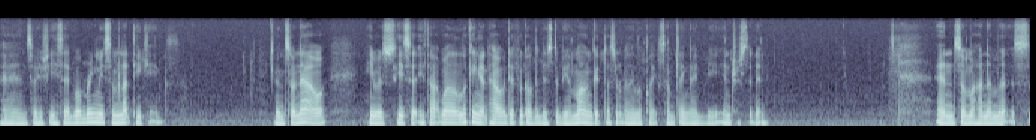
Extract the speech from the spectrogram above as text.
And so she said, well, bring me some nutty cakes. And so now he was he said he thought, well, looking at how difficult it is to be a monk, it doesn't really look like something I'd be interested in. And so Mahanama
